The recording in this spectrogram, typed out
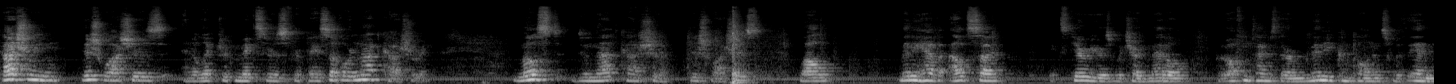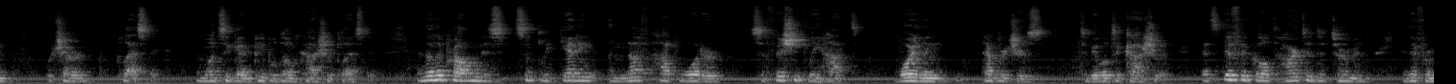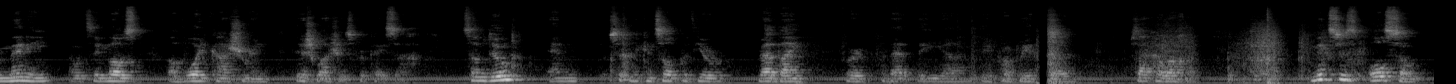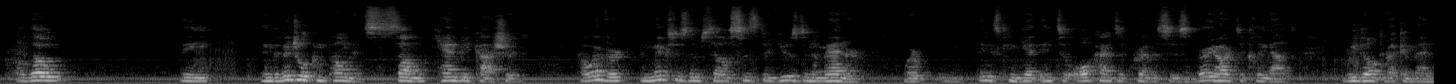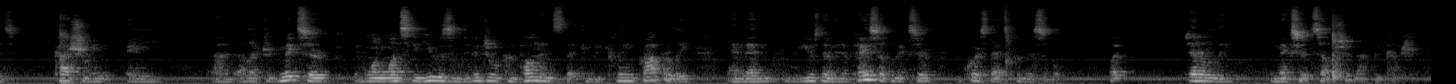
Koshering dishwashers and electric mixers for Pesach or not koshering. Most do not kosher dishwashers, while many have outside exteriors which are metal, but oftentimes there are many components within which are plastic. And once again, people don't kosher plastic. Another problem is simply getting enough hot water, sufficiently hot, boiling temperatures to be able to kosher it. That's difficult, hard to determine, and therefore many, I would say most, avoid koshering dishwashers for Pesach. Some do, and certainly consult with your rabbi for, for that the, uh, the appropriate uh. Mixers also, although the individual components, some can be koshered, however, the mixers themselves, since they're used in a manner where things can get into all kinds of crevices very hard to clean out, we don't recommend koshering a uh, electric mixer if one wants to use individual components that can be cleaned properly and then use them in a Pesach mixer, of course that's permissible. But generally, the mixer itself should not be kosher.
